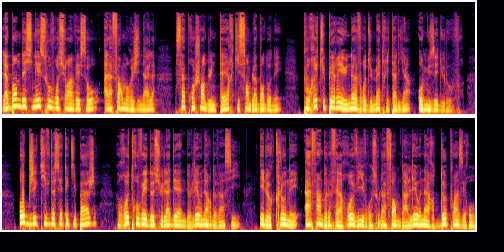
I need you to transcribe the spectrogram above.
La bande dessinée s'ouvre sur un vaisseau, à la forme originale, s'approchant d'une terre qui semble abandonnée, pour récupérer une œuvre du maître italien au musée du Louvre. Objectif de cet équipage retrouver dessus l'ADN de Léonard de Vinci et le cloner afin de le faire revivre sous la forme d'un Léonard 2.0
